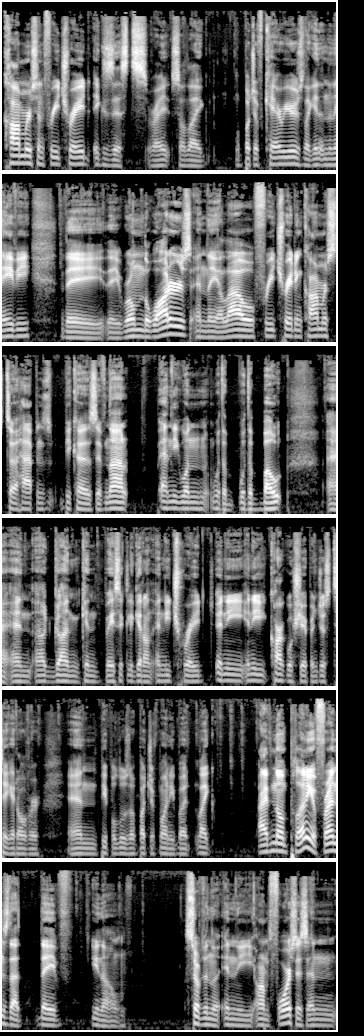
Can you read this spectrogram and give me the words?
commerce and free trade exists, right? So like a bunch of carriers, like in the Navy, they they roam the waters and they allow free trade and commerce to happen because if not, anyone with a with a boat uh, and a gun can basically get on any trade any any cargo ship and just take it over and people lose a bunch of money but like i've known plenty of friends that they've you know served in the in the armed forces and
